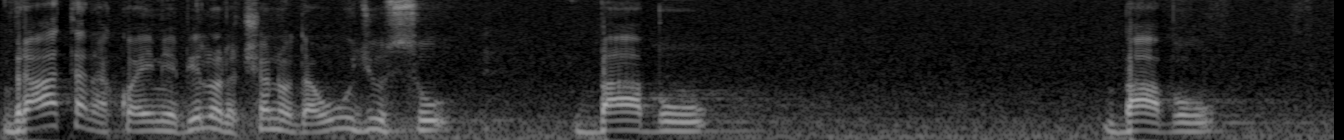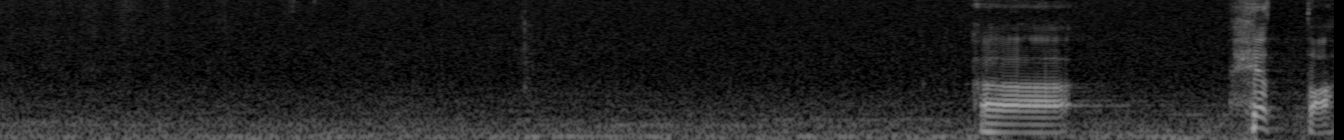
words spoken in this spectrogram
Vrata na kojem je bilo rečeno da uđu su babu babu a, hetta,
